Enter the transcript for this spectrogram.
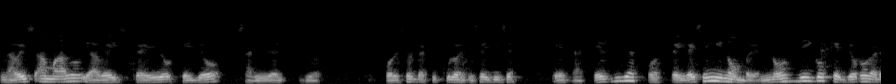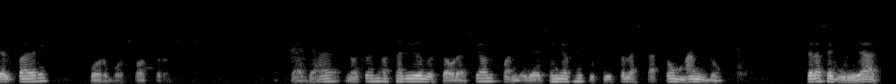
me habéis amado y habéis creído que yo salí del Dios. Por eso el versículo 26 dice, en aquel día pediréis en mi nombre, no os digo que yo rogaré al Padre por vosotros. O sea, ya nosotros no ha salido nuestra oración cuando ya el Señor Jesucristo la está tomando. Esa es la seguridad,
